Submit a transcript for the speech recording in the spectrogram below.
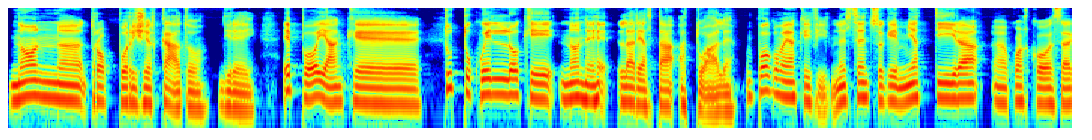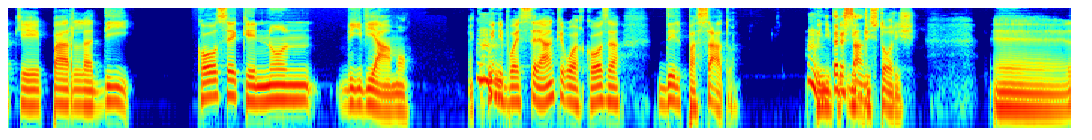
non troppo ricercato, direi. E poi anche tutto quello che non è la realtà attuale, un po' come anche i film, nel senso che mi attira eh, qualcosa che parla di cose che non viviamo. Ecco, Mm. quindi può essere anche qualcosa del passato. Mm, quindi libri storici. Eh,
